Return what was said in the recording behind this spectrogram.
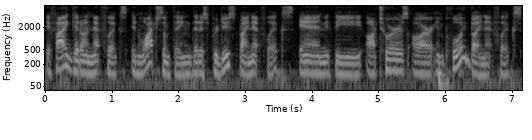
if I get on Netflix and watch something that is produced by Netflix and the auteurs are employed by Netflix,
